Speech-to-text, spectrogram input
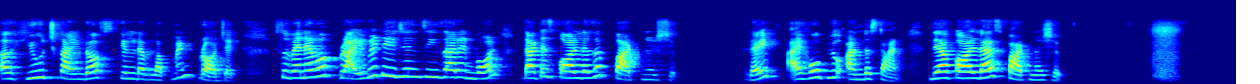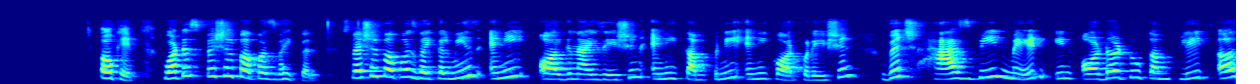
a huge kind of skill development project. So whenever private agencies are involved that is called as a partnership right? I hope you understand. They are called as partnership. Okay, what is special purpose vehicle? Special purpose vehicle means any organization, any company, any corporation which has been made in order to complete a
